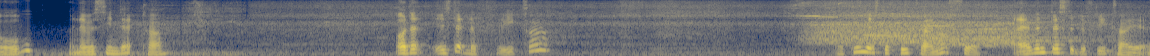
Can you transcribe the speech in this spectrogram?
Oh, i never seen that car. Oh, that is that the free car? I think that's the free car, I'm not sure. I haven't tested the free car yet.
